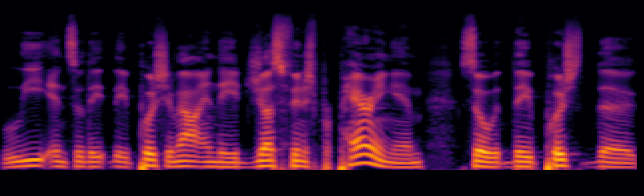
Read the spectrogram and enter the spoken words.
le and so they, they push him out and they just finished preparing him. So they pushed the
